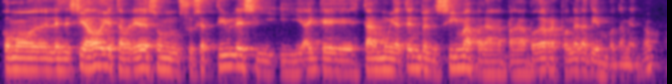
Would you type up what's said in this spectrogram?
como les decía hoy, estas variedades son susceptibles y, hay que estar muy atento encima para, poder responder a tiempo también, ¿no?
